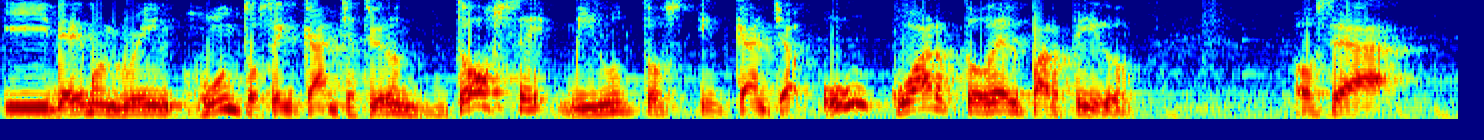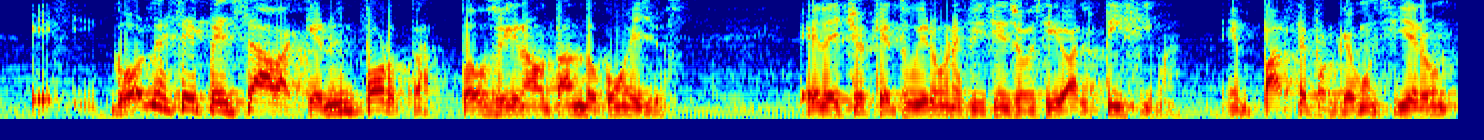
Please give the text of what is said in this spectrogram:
y Damon Green juntos en cancha estuvieron 12 minutos en cancha, un cuarto del partido. O sea, eh, Golden pensaba que no importa, podemos seguir anotando con ellos. El hecho es que tuvieron una eficiencia ofensiva altísima, en parte porque coincidieron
